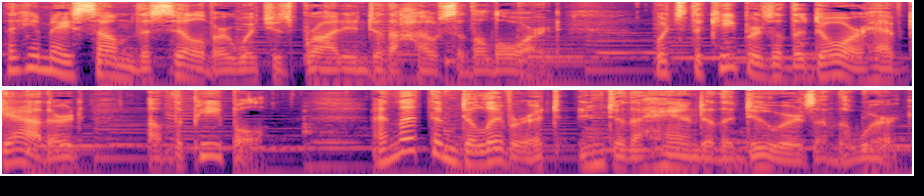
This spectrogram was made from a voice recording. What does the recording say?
that he may sum the silver which is brought into the house of the Lord, which the keepers of the door have gathered of the people, and let them deliver it into the hand of the doers of the work,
